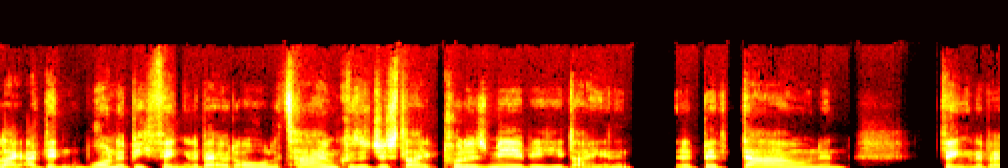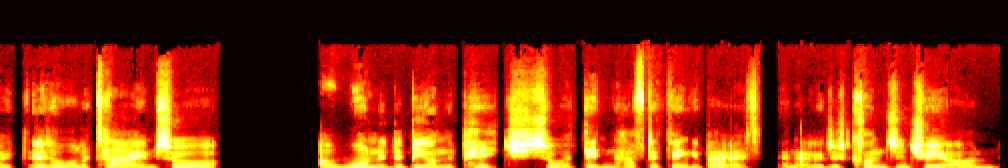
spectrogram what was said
like, I didn't want to be thinking about it all the time because it just like put us maybe like a bit down and thinking about it all the time. So I wanted to be on the pitch so I didn't have to think about it and I could just concentrate on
